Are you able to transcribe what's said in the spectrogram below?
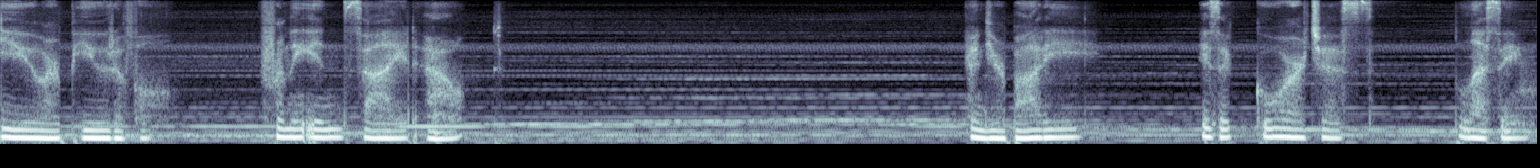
You are beautiful from the inside out. And your body is a gorgeous blessing.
